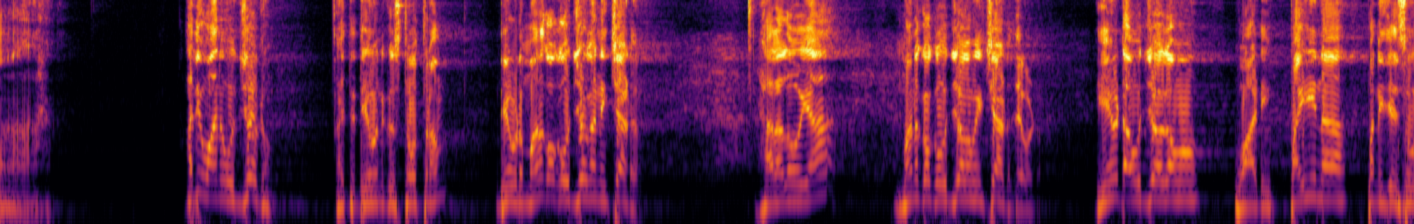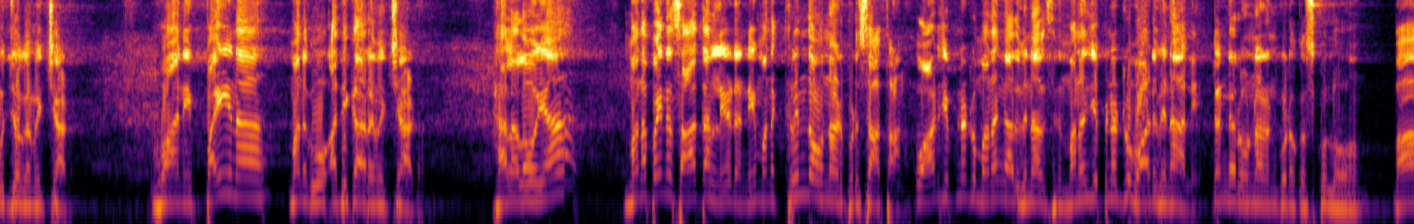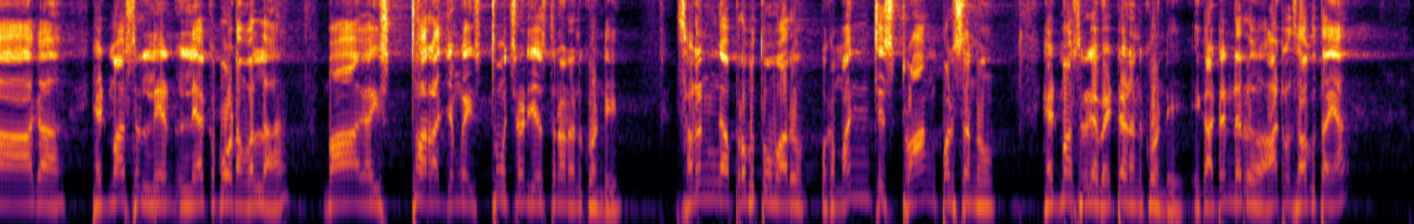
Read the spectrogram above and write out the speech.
అది వాని ఉద్యోగం. అయితే దేవునికి స్తోత్రం. దేవుడు మనకు ఒక ఉద్యోగాన్ని ఇచ్చాడు. హలలోయ మనకు ఒక ఉద్యోగం ఇచ్చాడు దేవుడు. ఏమిటా ఉద్యోగము? వాడి పైన పనిచేసే ఉద్యోగం ఇచ్చాడు. వాని పైన మనకు అధికారం ఇచ్చాడు. హలలోయ మన పైన సాతాన్ లేడండి మన క్రింద ఉన్నాడు ఇప్పుడు సాతాను. వాడు చెప్పినట్లు మనం కాదు వినాల్సింది. మనం చెప్పినట్లు వాడు వినాలి. టెండర్ ఉన్నాడు అనుకోండి ఒక స్కూల్లో బాగా హెడ్ మాస్టర్ లే లేకపోవడం వల్ల బాగా ఇష్టారాజ్యంగా ఇష్టం వచ్చినట్టు చేస్తున్నాడు అనుకోండి. సడన్గా ప్రభుత్వం వారు ఒక మంచి స్ట్రాంగ్ పర్సన్ హెడ్ మాస్టర్గా పెట్టాడు అనుకోండి ఇక అటెండర్ ఆటలు సాగుతాయా?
